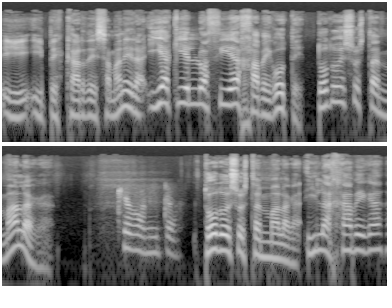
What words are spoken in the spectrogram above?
y, pescar de esa manera. Y aquí él lo hacía jabegote. Todo eso está en Málaga. Qué bonito. Todo eso está en Málaga. Y la jávega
